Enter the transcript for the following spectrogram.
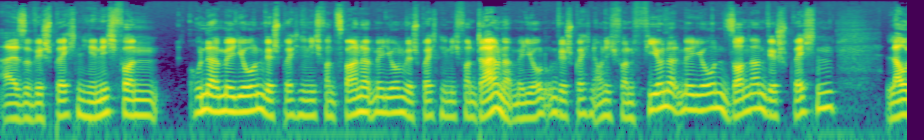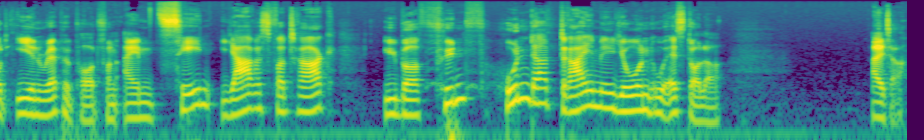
Also wir sprechen hier nicht von 100 Millionen, wir sprechen hier nicht von 200 Millionen, wir sprechen hier nicht von 300 Millionen und wir sprechen auch nicht von 400 Millionen, sondern wir sprechen laut Ian Rappaport von einem 10-Jahres-Vertrag über 503 Millionen US-Dollar. Alter.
